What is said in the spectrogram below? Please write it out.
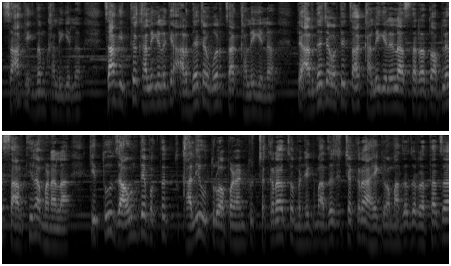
चाक एकदम खाली गेलं. चाक इतकं खाली गेलं की अर्ध्याच्या वर चाक खाली गेलं. ते अर्ध्याच्या वरती चाक खाली गेलेलं असताना तो आपल्या सारथीला म्हणाला की तू जाऊन ते फक्त खाली उतरू आपण आणि तू चक्राचं म्हणजे की माझं जे चक्र आहे किंवा माझा जो रथाचा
